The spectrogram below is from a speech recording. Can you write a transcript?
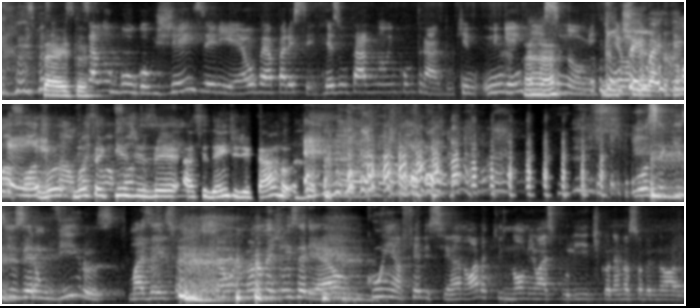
se você Certo. pesquisar no Google Geiseriel, vai aparecer resultado não encontrado, que ninguém tem Aham. esse nome. Não Eu- tem mais ninguém. foto- não, Você quis dizer acidente de carro? Você quis dizer um vírus, mas é isso aí. Então, meu nome é Geiseriel Cunha Feliciano. Olha que nome mais político, né? Meu sobrenome.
